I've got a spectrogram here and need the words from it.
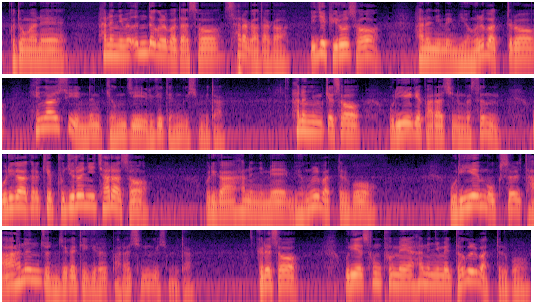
그동안에 하느님의 은덕을 받아서 살아가다가 이제 비로소 하느님의 명을 받들어 행할 수 있는 경지에 이르게 되는 것입니다. 하느님께서 우리에게 바라시는 것은 우리가 그렇게 부지런히 자라서 우리가 하느님의 명을 받들고 우리의 몫을 다하는 존재가 되기를 바라시는 것입니다. 그래서 우리의 성품에 하느님의 덕을 받들고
